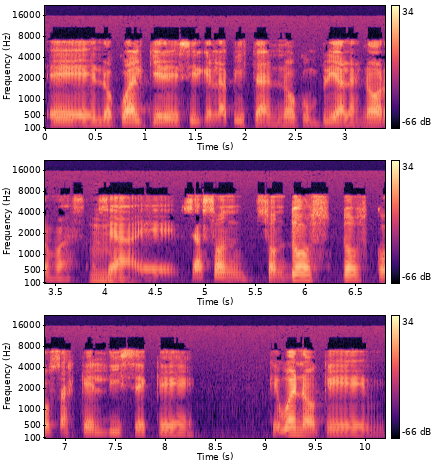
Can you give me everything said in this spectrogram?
Eh, lo cual quiere decir que en la pista no cumplía las normas. O sea, mm. eh, ya son, son dos, dos cosas que él dice que, que bueno, que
